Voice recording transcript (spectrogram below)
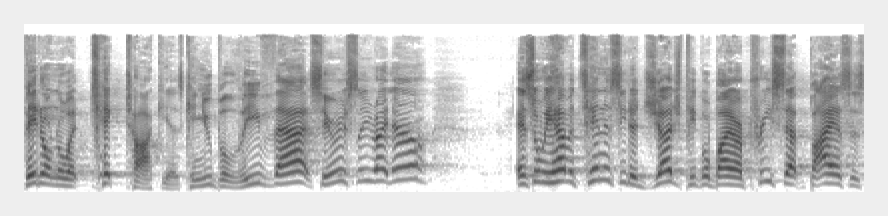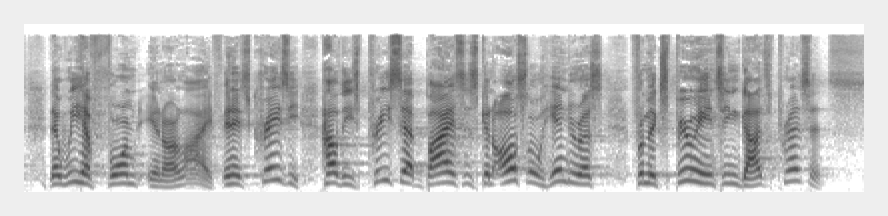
they don't know what TikTok is. Can you believe that? Seriously, right now? And so we have a tendency to judge people by our precept biases that we have formed in our life. And it's crazy how these precept biases can also hinder us from experiencing God's presence.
